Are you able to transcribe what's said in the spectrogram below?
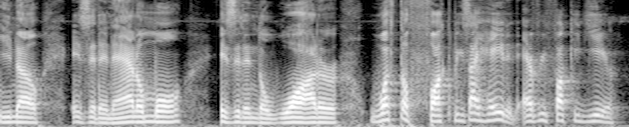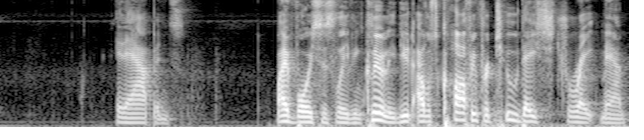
You know, is it an animal? Is it in the water? What the fuck? Because I hate it every fucking year. It happens. My voice is leaving. Clearly, dude, I was coughing for two days straight, man.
